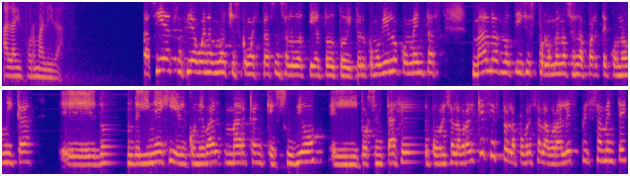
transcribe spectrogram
a la informalidad. Así es, Sofía, buenas noches, ¿cómo estás? Un saludo a ti, a todo tu auditorio. Como bien lo comentas, malas noticias, por lo menos en la parte económica, eh, donde el INEGI y el Coneval marcan que subió el porcentaje de pobreza laboral. ¿Qué es esto la pobreza laboral? Es precisamente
